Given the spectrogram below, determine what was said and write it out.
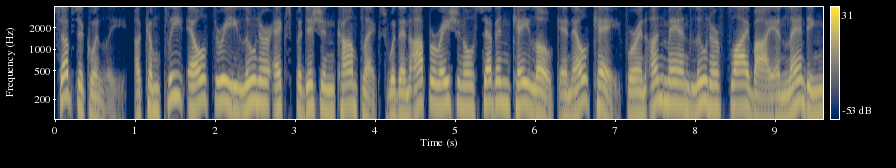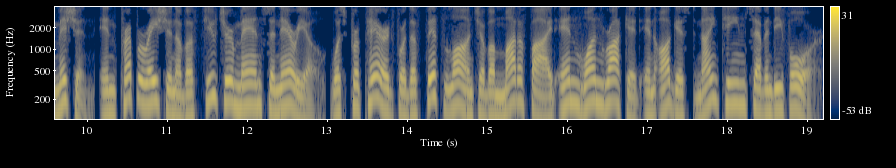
Subsequently, a complete L3 lunar expedition complex with an operational 7K Lok and LK for an unmanned lunar flyby and landing mission in preparation of a future manned scenario was prepared for the fifth launch of a modified N-1 rocket in August 1974.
